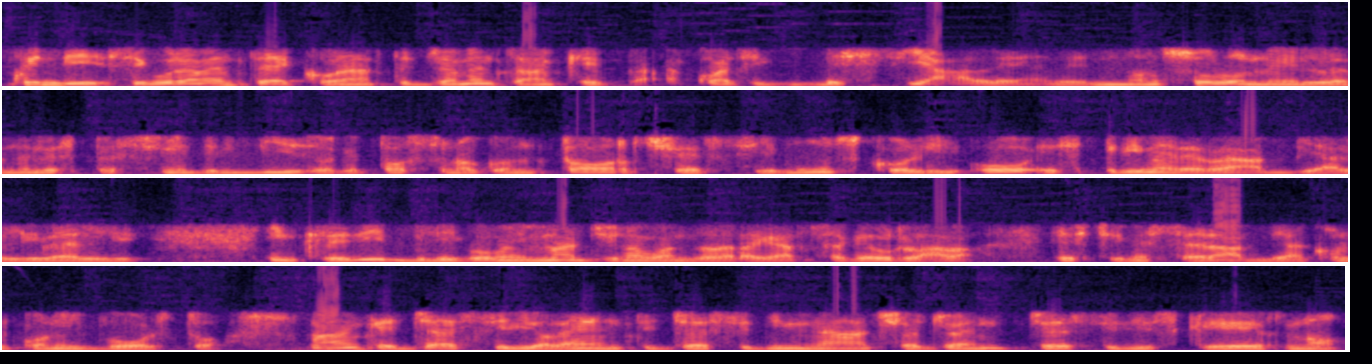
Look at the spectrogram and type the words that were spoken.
Quindi sicuramente ecco, un atteggiamento anche quasi bestiale, non solo nel- nelle espressioni del viso che possono contorcersi i muscoli o esprimere rabbia a livelli incredibili, come immagino quando la ragazza che urlava esprimesse rabbia col- con il volto, ma anche gesti violenti, gesti di minaccia, gesti di scherno,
